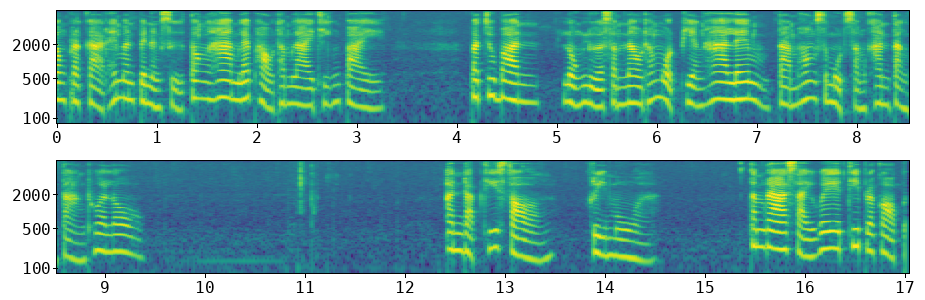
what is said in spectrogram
ต้องประกาศให้มันเป็นหนังสือต้องห้ามและเผาทำลายทิ้งไป ปัจจุบันหลงเหลือสำเนาทั้งหมดเพียงห้าเล่มตามห้องสมุดสำคัญต่างๆ ทั่วโลก อันดับที่สองกรีมัวตำราสายเวทที่ประกอบไป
